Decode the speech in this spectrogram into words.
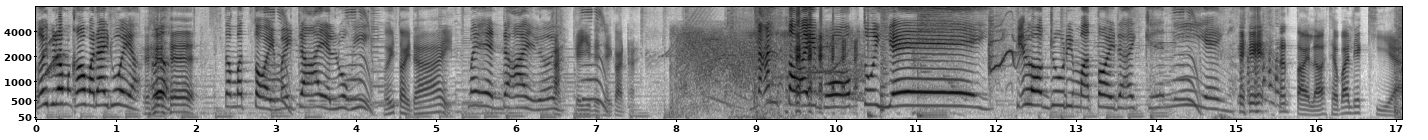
เฮ้ยพี่ล็อกมันเข้ามาได้ด้วยอะเอเฮ้อแต่มาต่อยไม่ได้อะลูกพี่ เฮ้ยต่อยได้ไม่เห็นได้เลยอะแกยืนเฉยๆก่อนอะนั่นต่อยผมตัวเย่พี่ลองดูดิมาต่อยได้แค่นี้เองเฮ้ๆนั่นต่อยเหรอแถวบ้านเรียกเคียร์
